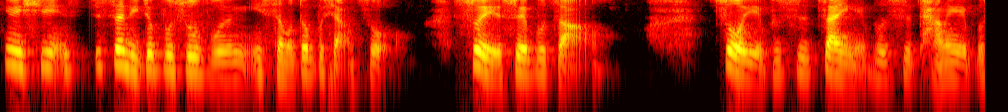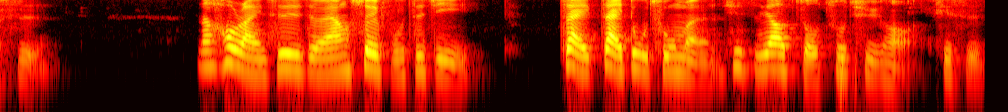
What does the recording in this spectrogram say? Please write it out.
因为心身体就不舒服了，你什么都不想做，睡也睡不着，坐也不是，站也不是，躺也不是。那后来你是怎么样说服自己再再度出门？其实要走出去哈，其实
